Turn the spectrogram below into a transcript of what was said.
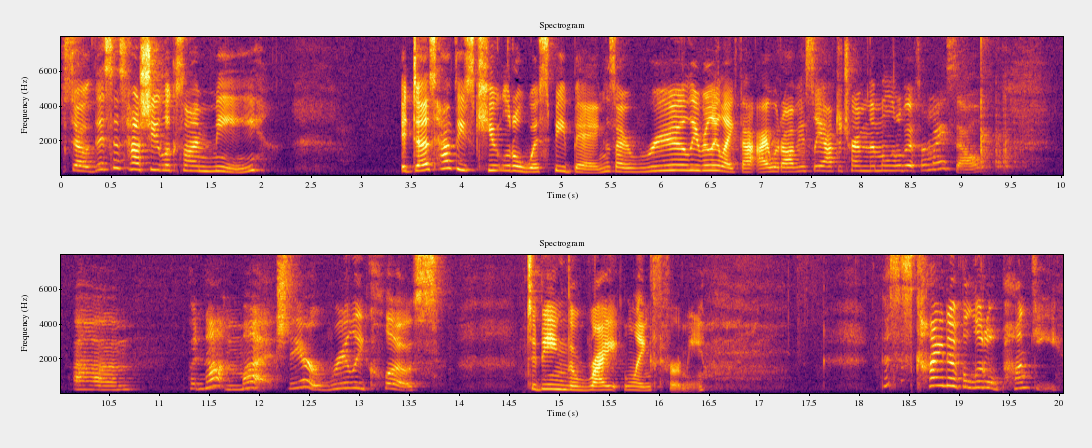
So this is how she looks on me. It does have these cute little wispy bangs. I really, really like that. I would obviously have to trim them a little bit for myself. Um, but not much. They are really close to being the right length for me. This is kind of a little punky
